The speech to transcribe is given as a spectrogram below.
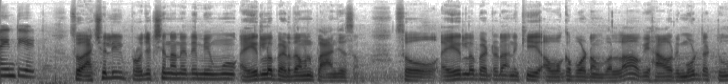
ninety eight so actually projection అనేది మేము ఎయిర్లో పెడదామని ప్లాన్ చేసాం. సో ఎయిర్లో పెట్టడానికి అవ్వకపోవడం వల్ల we have remove the two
